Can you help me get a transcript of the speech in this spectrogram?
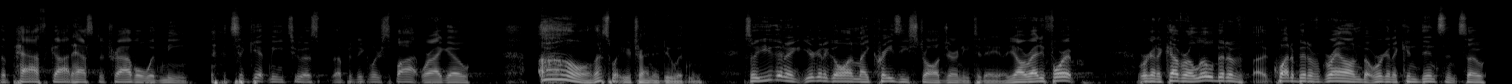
the path God has to travel with me to get me to a, a particular spot where I go, oh, that's what you're trying to do with me. So you're gonna you're gonna go on my crazy straw journey today. Are y'all ready for it? We're going to cover a little bit of uh, quite a bit of ground, but we're going to condense it. So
